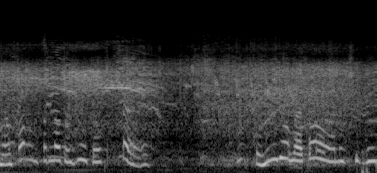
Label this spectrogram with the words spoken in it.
Mà con vẫn là tổ chức tổ thể Tổ mình cho bà to là nó chỉ thế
